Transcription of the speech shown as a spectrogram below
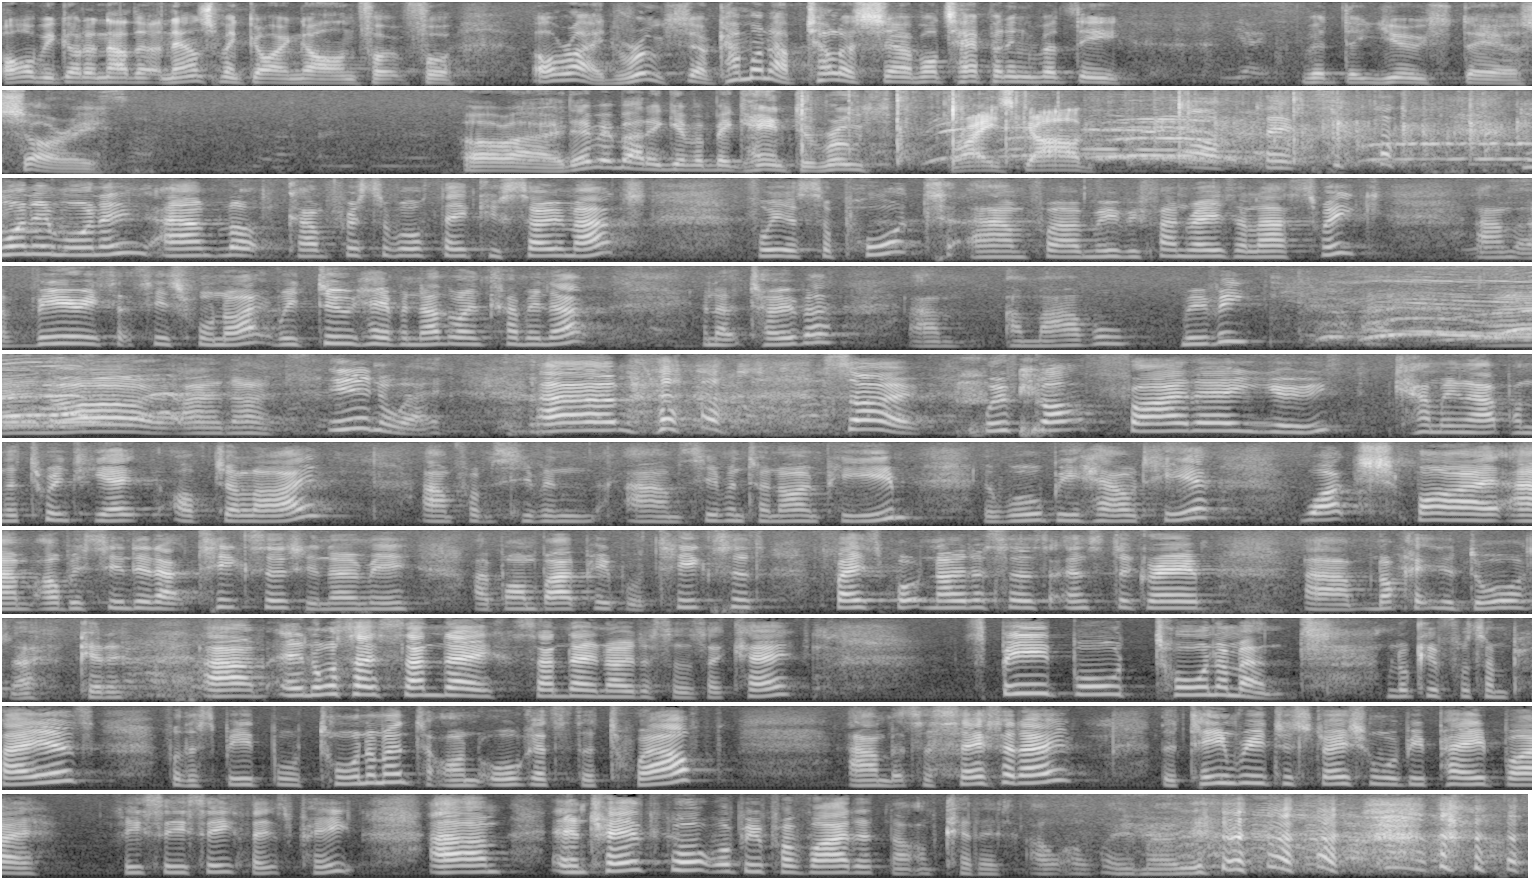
Oh, we got another announcement going on for. for all right, Ruth, uh, come on up. Tell us uh, what's happening with the, with the youth there. Sorry. All right, everybody give a big hand to Ruth. Praise God. Oh, thanks. morning, morning. Um, look, um, first of all, thank you so much for your support um, for our movie fundraiser last week. Um, a very successful night. We do have another one coming up in October, um, a Marvel movie. I know, I know. Anyway, um, so we've got Friday Youth coming up on the 28th of July. Um, from 7, um, 7 to 9 p.m. It will be held here watch my, um, I'll be sending out texts, you know me, I bombard people with texts, Facebook notices, Instagram, um, knock at your door, no, kidding. Um, and also Sunday, Sunday notices, okay? Speedball tournament. Looking for some players for the speedball tournament on August the 12th. Um, it's a Saturday. The team registration will be paid by VCC, thanks Pete. Um, and transport will be provided. No, I'm kidding. I'll, I'll email you.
